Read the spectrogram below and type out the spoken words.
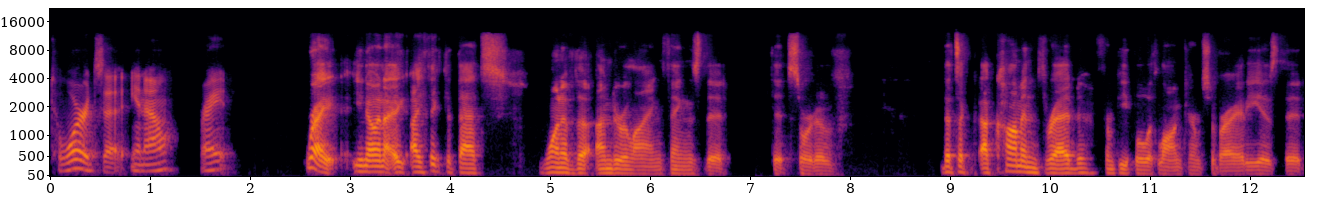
towards it, you know, right? Right. You know, and I, I think that that's one of the underlying things that that sort of that's a, a common thread from people with long-term sobriety is that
